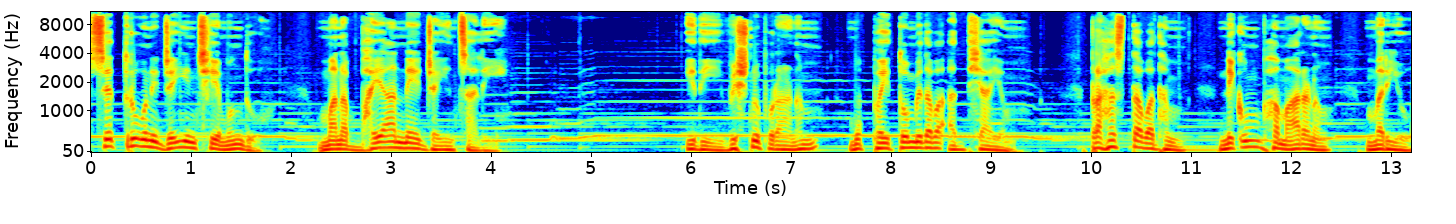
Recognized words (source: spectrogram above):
శత్రువుని జయించే ముందు మన భయాన్నే జయించాలి. ఇది విష్ణు పురాణం ముప్పై తొమ్మిదవ అధ్యాయం. ప్రహస్తవధం నికుంభ మారణం మరియు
